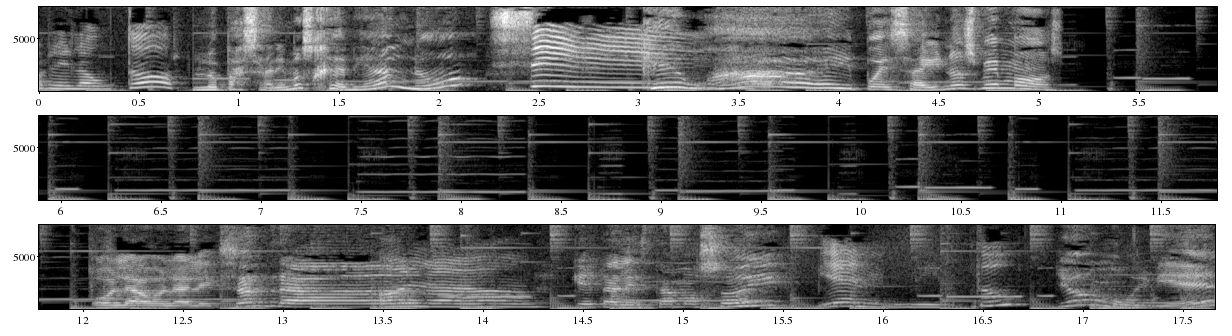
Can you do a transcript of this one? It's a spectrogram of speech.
por el autor. Lo pasaremos genial, ¿no? ¡Sí! ¡Qué guay! Pues ahí nos vemos. Hola, hola Alexandra. Hola. ¿Qué tal estamos hoy? Bien, ¿y tú? Yo muy bien.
